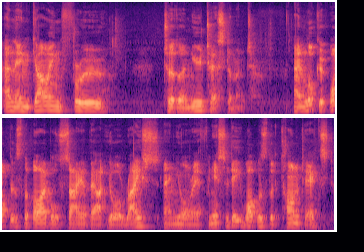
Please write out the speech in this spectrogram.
and then going through to the New Testament. and look at what does the Bible say about your race and your ethnicity? What was the context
